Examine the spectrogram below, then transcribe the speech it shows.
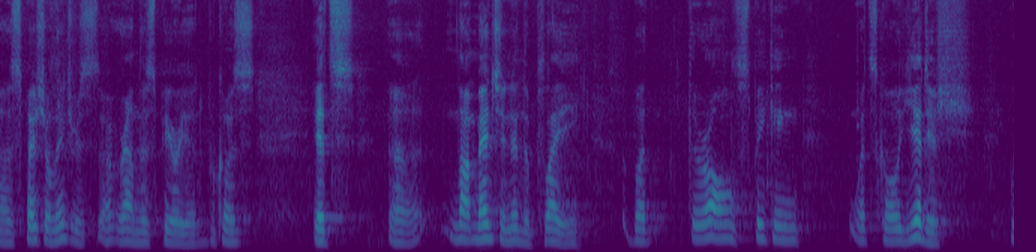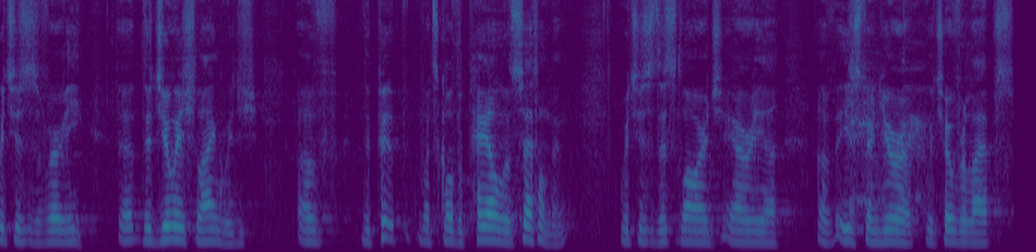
uh special interests around this period because it's uh, not mentioned in the play, but they're all speaking what's called Yiddish, which is a very, uh, the Jewish language of the, what's called the Pale of Settlement, which is this large area of Eastern Europe, which overlaps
